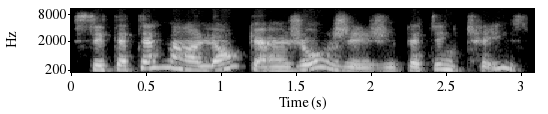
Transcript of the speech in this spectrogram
c'était tellement long qu'un jour, j'ai pété une crise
